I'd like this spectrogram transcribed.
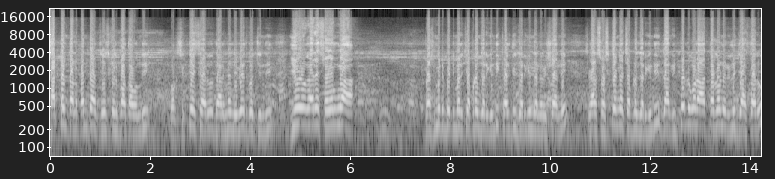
చట్టం తన పని తాను చేసుకెళ్ళిపోతూ ఉంది. ఒక సిట్ వేశారు దాని మీద నివేదిక వచ్చింది. ఈఓ గారే స్వయంగా ప్రెస్ మీట్ పెట్టి మరి చెప్పడం జరిగింది కల్తీ జరిగిందన్న విషయాన్ని చాలా స్పష్టంగా చెప్పడం జరిగింది. దాని రిపోర్ట్లు కూడా ఆ త్వరలోనే రిలీజ్ చేస్తారు.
